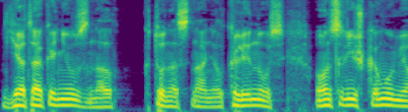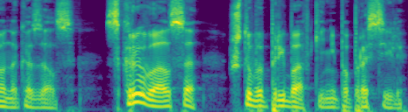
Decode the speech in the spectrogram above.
Я так и не узнал, кто нас нанял, клянусь, он слишком умен оказался. Скрывался, чтобы прибавки не попросили.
